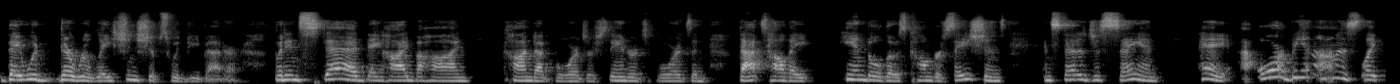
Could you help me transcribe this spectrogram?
they would their relationships would be better. But instead, they hide behind conduct boards or standards boards and that's how they handle those conversations instead of just saying, hey, or being honest, like,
